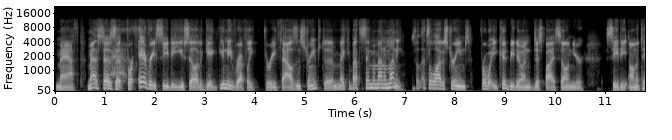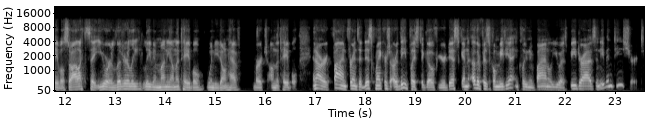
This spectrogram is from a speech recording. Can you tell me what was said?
Math. Math says that for every CD you sell at a gig, you need roughly 3,000 streams to make about the same amount of money. So that's a lot of streams for what you could be doing just by selling your CD on the table. So I like to say you are literally leaving money on the table when you don't have merch on the table. And our fine friends at Disc Makers are the place to go for your disc and other physical media, including vinyl, USB drives, and even t shirts.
